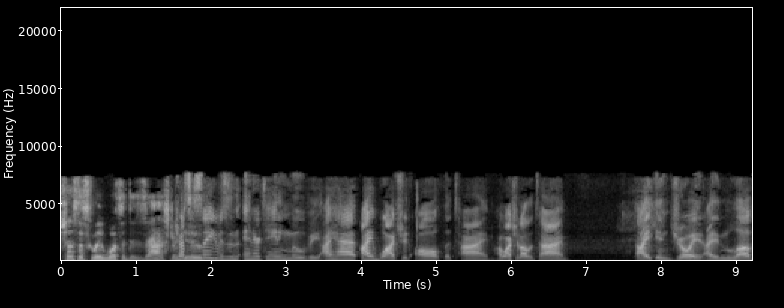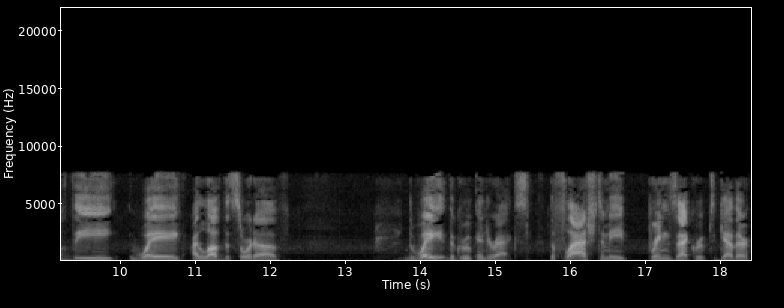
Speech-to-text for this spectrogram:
Justice League was a disaster, Justice dude. League was an entertaining movie I have I watch it all the time I watch it all the time I enjoy it I love the way I love the sort of the way the group interacts. The Flash to me brings that group together.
